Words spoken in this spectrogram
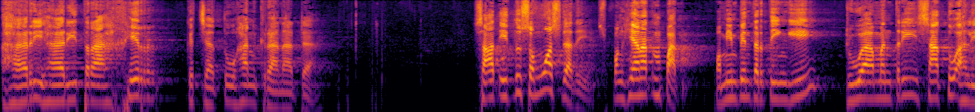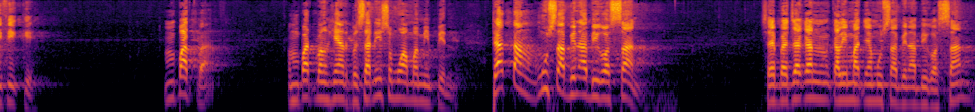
hari-hari terakhir kejatuhan Granada. Saat itu semua sudah di pengkhianat empat, pemimpin tertinggi, dua menteri, satu ahli fikih. Empat pak. Empat pengkhianat besar ini semua memimpin. Datang Musa bin Abi Ghassan. Saya bacakan kalimatnya Musa bin Abi Ghassan.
